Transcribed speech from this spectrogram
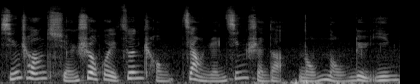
形成全社会尊崇匠人精神的浓浓绿荫。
